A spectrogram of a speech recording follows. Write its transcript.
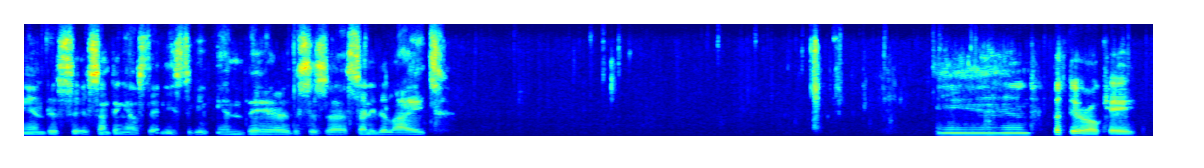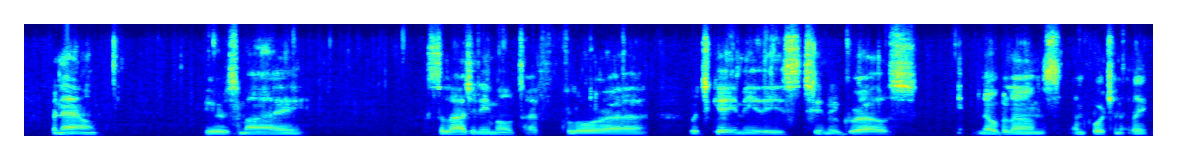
and this is something else that needs to get in there. This is a Sunny Delight. And, but they're okay for now. Here's my Coelogyne multiflora, which gave me these two new growths. No blooms, unfortunately.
